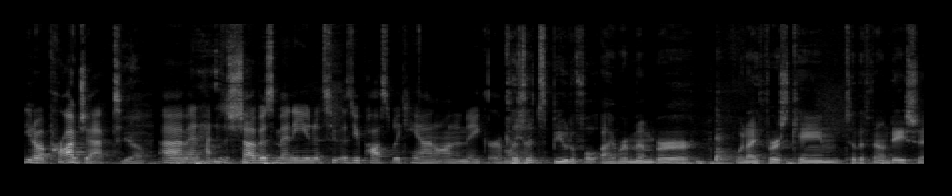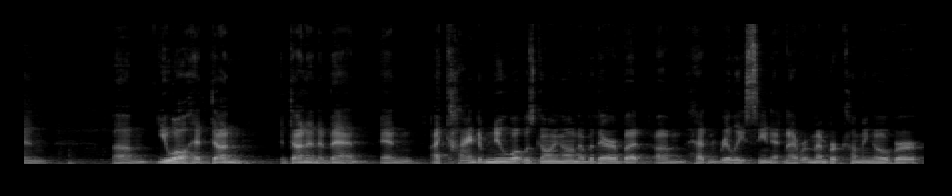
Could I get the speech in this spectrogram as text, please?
you know a project yeah. um, and ha- shove as many units as you possibly can on an acre because it's beautiful i remember when i first came to the foundation um, you all had done done an event and i kind of knew what was going on over there but um, hadn't really seen it and i remember coming over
